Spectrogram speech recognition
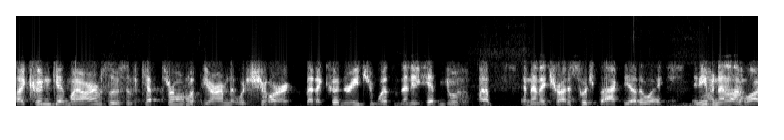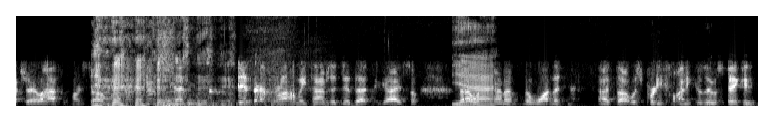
I couldn't get my arms loose, and I kept throwing with the arm that was short that I couldn't reach him with, and then he hit me with it, and then I try to switch back the other way. And even now, I watch it, I laugh at myself. I did that, I don't know how many times I did that to guys. So that was kind of the one that I thought was pretty funny because it was taking,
